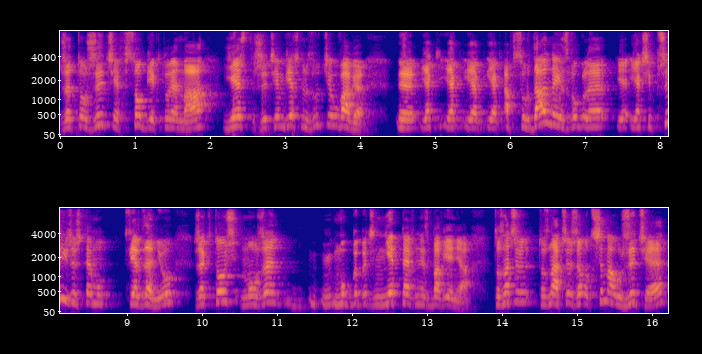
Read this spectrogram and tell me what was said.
że to życie w sobie, które ma, jest życiem wiecznym. Zwróćcie uwagę, e, jak, jak, jak, jak absurdalne jest w ogóle, jak się przyjrzysz temu twierdzeniu, że ktoś może, mógłby być niepewny zbawienia. To znaczy, to znaczy że otrzymał życie,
